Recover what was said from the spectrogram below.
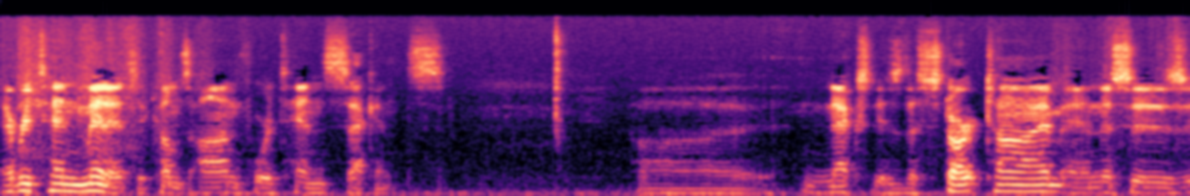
every 10 minutes it comes on for 10 seconds. Uh, next is the start time, and this is,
